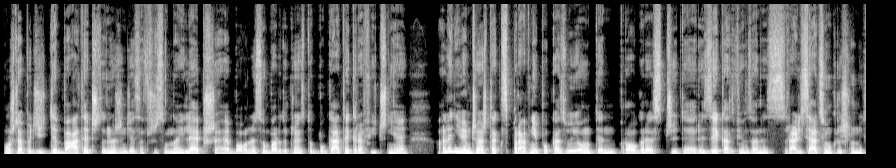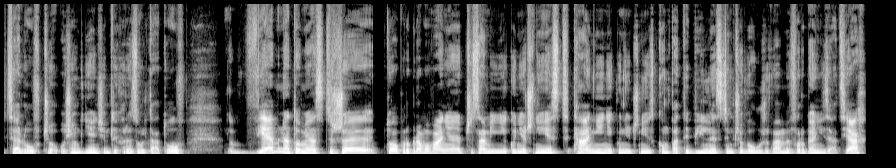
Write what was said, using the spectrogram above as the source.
można powiedzieć, debatę, czy te narzędzia zawsze są najlepsze, bo one są bardzo często bogate graficznie, ale nie wiem, czy aż tak sprawnie pokazują ten progres, czy te ryzyka związane z realizacją określonych celów, czy osiągnięciem tych rezultatów. Wiem natomiast, że to oprogramowanie czasami niekoniecznie jest tanie, niekoniecznie jest kompatybilne z tym, czego używamy w organizacjach.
